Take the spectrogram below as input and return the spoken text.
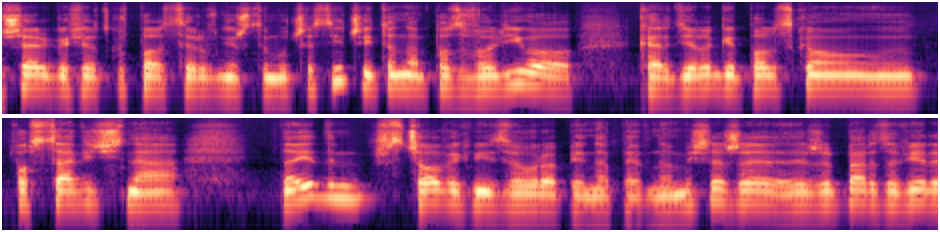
szereg ośrodków w Polsce również w tym uczestniczy i to nam pozwoliło kardiologię polską postawić na na jednym z czołowych miejsc w Europie na pewno. Myślę, że, że bardzo wiele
